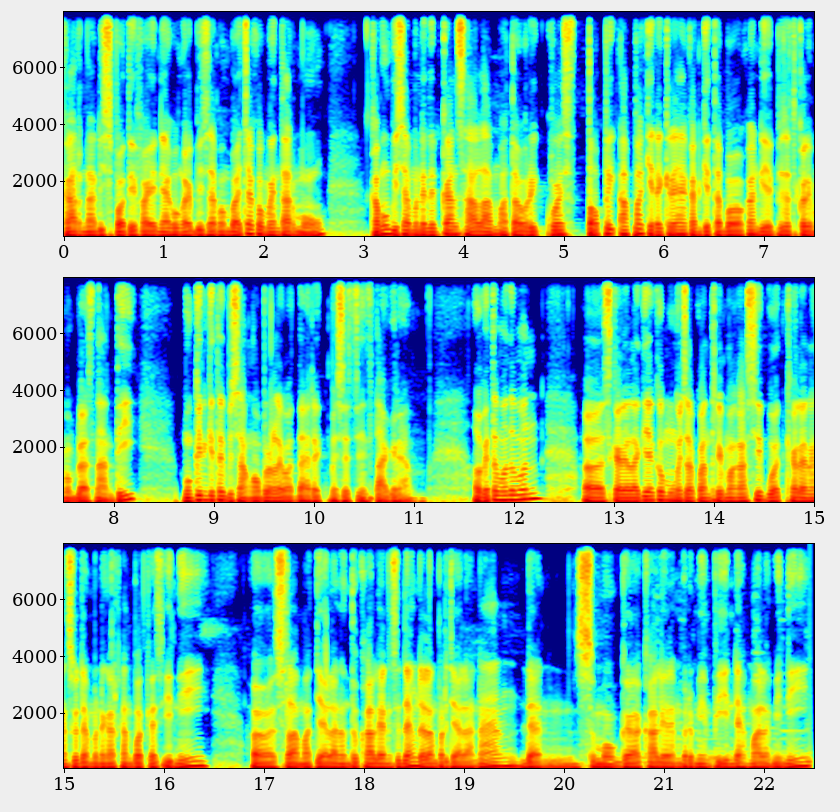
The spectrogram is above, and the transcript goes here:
karena di Spotify ini aku nggak bisa membaca komentarmu. Kamu bisa menitipkan salam atau request topik apa kira-kira yang akan kita bawakan di episode ke-15 nanti. Mungkin kita bisa ngobrol lewat direct message Instagram. Oke teman-teman, eh, sekali lagi aku mengucapkan terima kasih buat kalian yang sudah mendengarkan podcast ini. Eh, selamat jalan untuk kalian yang sedang dalam perjalanan dan semoga kalian bermimpi indah malam ini.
